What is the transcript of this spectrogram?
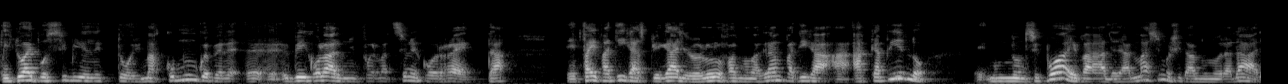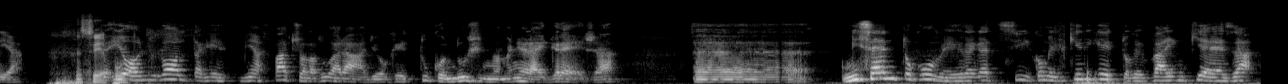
i tuoi possibili elettori, ma comunque per eh, eh, veicolare un'informazione corretta, e fai fatica a spiegarglielo, loro fanno una gran fatica a, a capirlo, eh, non si può evadere, al massimo ci danno un'ora d'aria. Sì, cioè, io ogni volta che mi affaccio alla tua radio, che tu conduci in una maniera egregia, eh, mi sento come i ragazzi, come il chierichetto che va in chiesa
